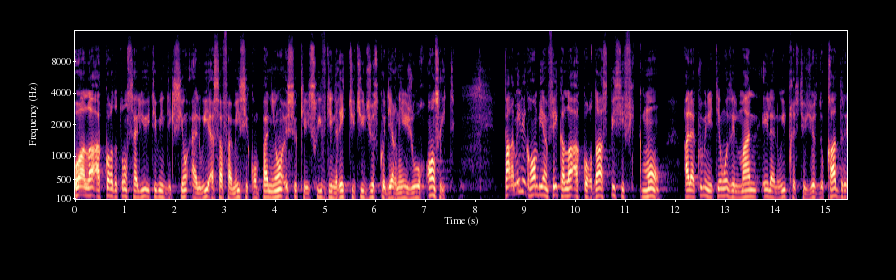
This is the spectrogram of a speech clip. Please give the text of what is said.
Ô Allah, accorde ton salut et tes bénédictions à lui, à sa famille, ses compagnons et ceux qui le suivent d'une rectitude jusqu'au dernier jour. Ensuite, parmi les grands bienfaits qu'Allah accorda spécifiquement à la communauté musulmane est la nuit prestigieuse du Qadr,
